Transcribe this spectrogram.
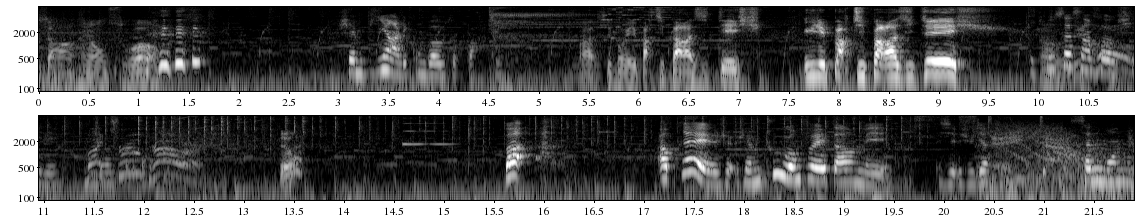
ça sert à rien en soi. hein. J'aime bien les combats autour partout. Ah, c'est bon, il est parti parasiter Il est parti parasiter Je trouve ça sympa partout. power. C'est vrai? Bah... Après, j'aime tout en fait, hein, mais... Je, je veux dire, ça ne m'ennuie.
